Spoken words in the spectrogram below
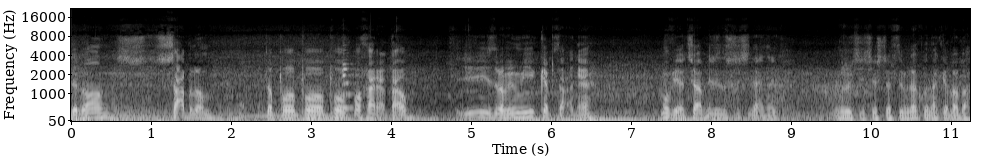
żeby on sz- szablą to po, po, po, poharatał i zrobił mi kepsa, nie? Mówię, trzeba będzie do Szczecina wrócić jeszcze w tym roku na kebaba.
